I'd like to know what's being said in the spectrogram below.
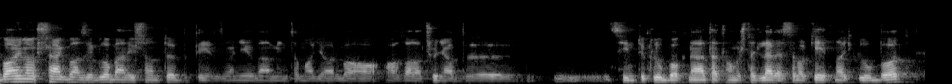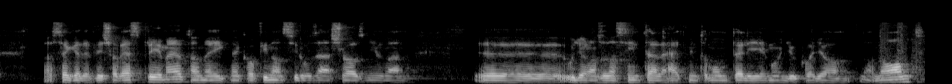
bajnokságban azért globálisan több pénz van nyilván, mint a magyarban az alacsonyabb szintű kluboknál. Tehát ha most egy leveszem a két nagy klubot, a Szegedet és a Veszprémet, amelyiknek a finanszírozása az nyilván ö, ugyanazon a szinten lehet, mint a Montpellier mondjuk, vagy a, a Nantes.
